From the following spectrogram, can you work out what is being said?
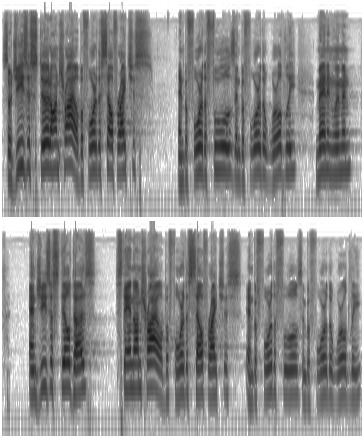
So Jesus stood on trial before the self righteous and before the fools and before the worldly men and women. And Jesus still does stand on trial before the self righteous and before the fools and before the worldly.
